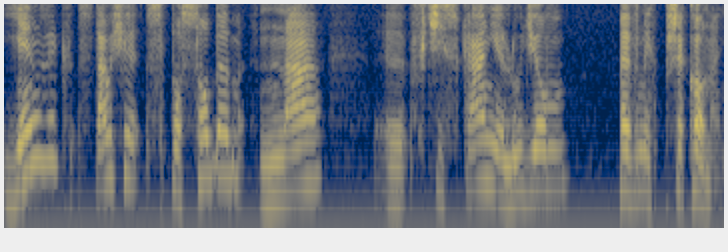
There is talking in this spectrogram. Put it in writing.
język stał się sposobem na e, wciskanie ludziom pewnych przekonań.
